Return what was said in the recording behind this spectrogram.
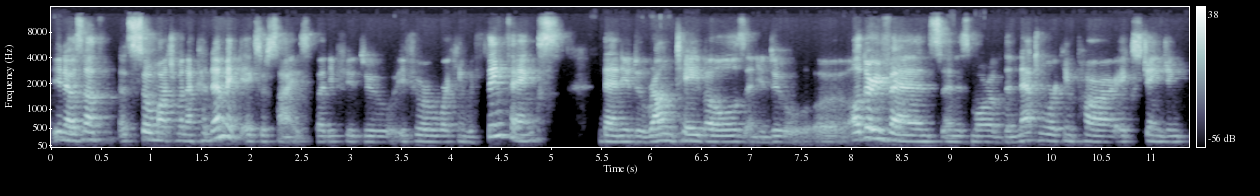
you know it's not so much of an academic exercise but if you do if you're working with think tanks then you do roundtables and you do uh, other events and it's more of the networking part exchanging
